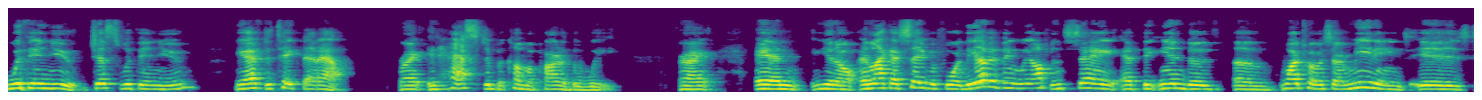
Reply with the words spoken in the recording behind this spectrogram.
within you, just within you. You have to take that out, right? It has to become a part of the we, right? And you know, and like I say before, the other thing we often say at the end of of Y12SR meetings is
